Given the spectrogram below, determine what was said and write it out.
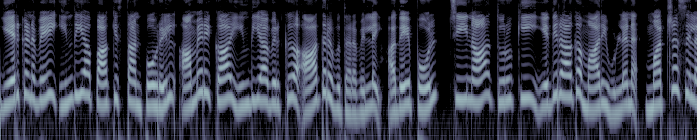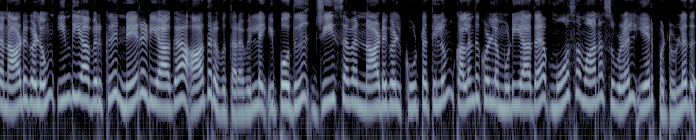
ஏற்கனவே இந்தியா பாகிஸ்தான் போரில் அமெரிக்கா இந்தியாவிற்கு ஆதரவு தரவில்லை. அதேபோல் சீனா துருக்கி எதிராக மாறியுள்ளன மற்ற சில நாடுகளும் இந்தியாவிற்கு நேரடியாக ஆதரவு தரவில்லை. இப்போது ஜி செவன் நாடுகள் கூட்டத்திலும் கலந்து கொள்ள முடியாத மோசமான சூழல் ஏற்பட்டுள்ளது.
